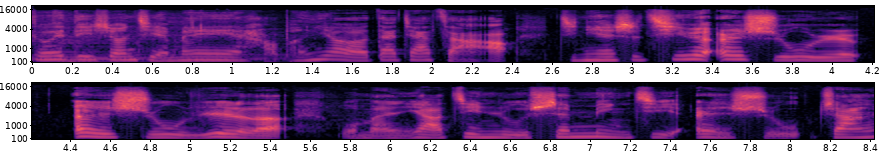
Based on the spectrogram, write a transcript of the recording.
各位弟兄姐妹、好朋友，大家早！今天是七月二十五日，二十五日了，我们要进入《生命记》二十五章。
